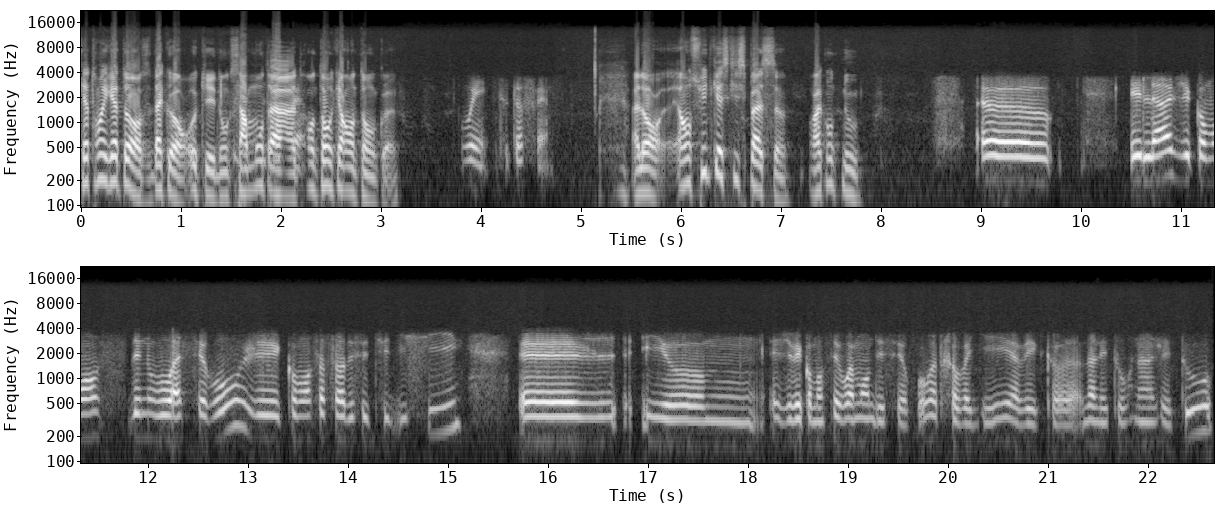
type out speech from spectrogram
94, d'accord. Ok, donc ça remonte à 30 ans, 40 ans, quoi. Oui, tout à fait. Alors, ensuite, qu'est-ce qui se passe? Raconte-nous. Euh, et là, je commence de nouveau à zéro. J'ai commencé à faire des études ici. Euh, et, euh, je vais commencer vraiment de zéro à travailler avec euh, dans les tournages et tout.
